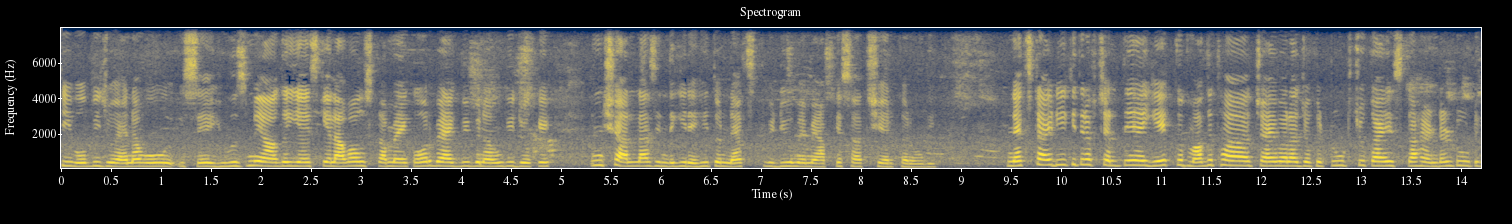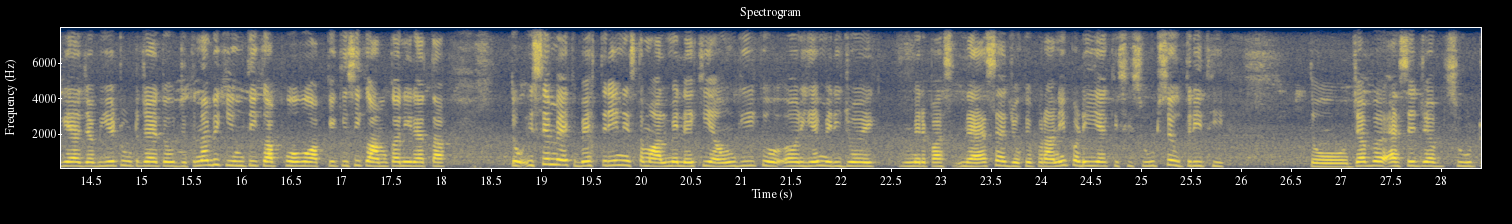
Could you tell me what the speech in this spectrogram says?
थी, वो भी जो है ना, वो इससे यूज़ में आ गई है। इसके अलावा उसका मैं एक और बैग भी बनाऊँगी जो कि इन ज़िंदगी रही तो नेक्स्ट वीडियो में मैं आपके साथ शेयर करूँगी। नेक्स्ट आइडिया की तरफ़ चलते हैं। ये एक मग था, चाय वाला, जो कि टूट चुका है। इसका हैंडल टूट गया। जब ये टूट जाए तो जितना भी कीमती कप हो, वो आपके किसी काम का नहीं रहता। तो इसे मैं एक बेहतरीन इस्तेमाल में लेके आऊँगी और ये मेरी जो एक, मेरे पास लैस है, जो कि पुरानी पड़ी है, किसी सूट से उतरी थी। तो जब ऐसे जब सूट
